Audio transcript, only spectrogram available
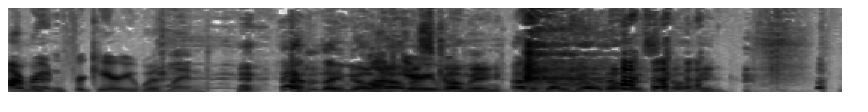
I'm rooting for Gary Woodland. How did I know Love that Gary was coming? How did I know that was coming?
